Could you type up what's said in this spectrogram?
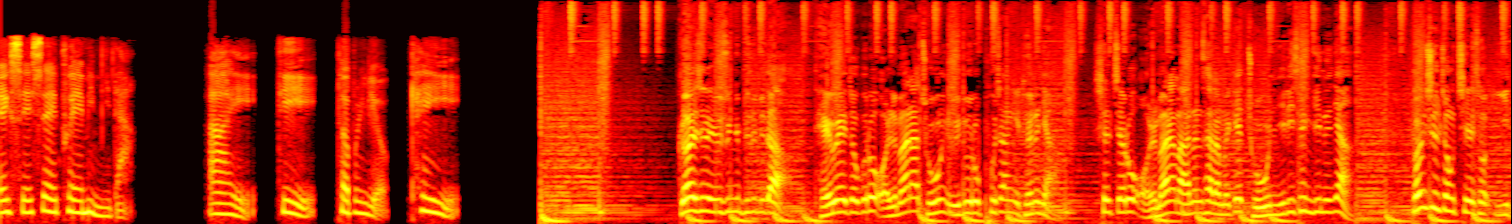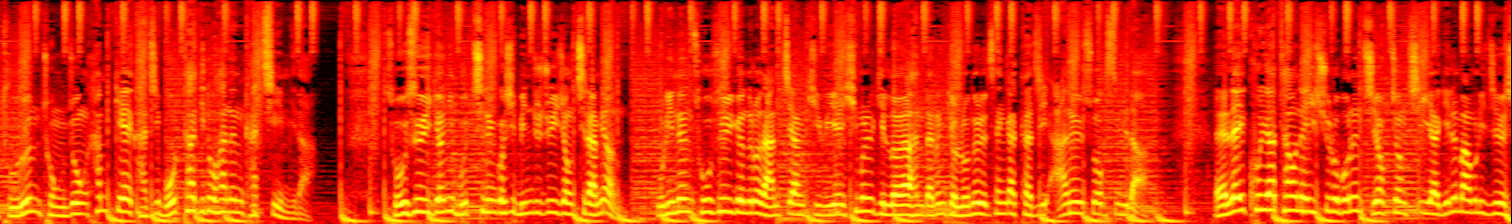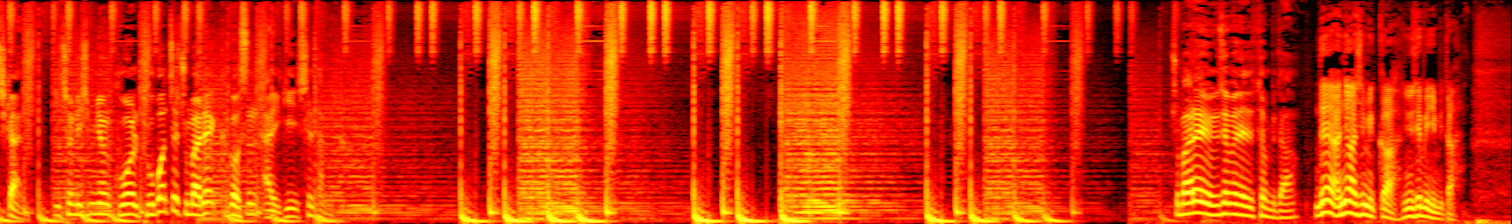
XSFM입니다. I D W K 그 아실의 유승균 PD입니다. 대외적으로 얼마나 좋은 의도로 포장이 되느냐, 실제로 얼마나 많은 사람에게 좋은 일이 생기느냐, 현실 정치에서 이 둘은 종종 함께 가지 못하기도 하는 가치입니다. 소수 의견이 묻히는 것이 민주주의 정치라면 우리는 소수 의견으로 남지 않기 위해 힘을 길러야 한다는 결론을 생각하지 않을 수 없습니다. LA 코리아타운의 이슈로 보는 지역 정치 이야기를 마무리 지을 시간. 2020년 9월 두 번째 주말에 그것은 알기 싫답니다. 주말에 윤세민 에디터입니다. 네, 안녕하십니까. 윤세민입니다.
